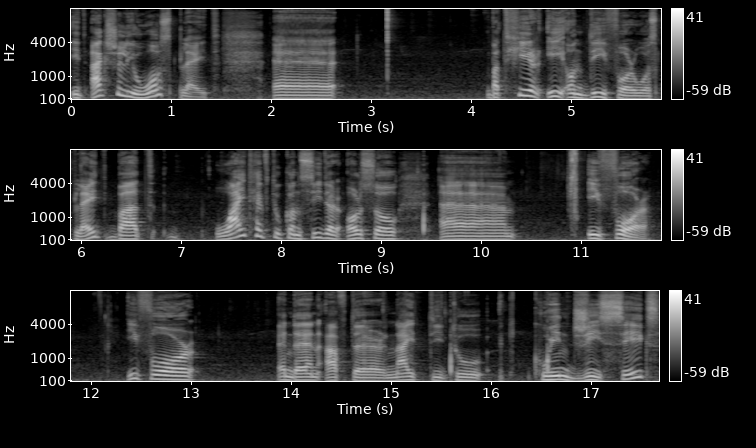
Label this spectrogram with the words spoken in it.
it actually was played uh, but here e on d4 was played but white have to consider also um, e4 e4 and then after knight d2 queen g6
